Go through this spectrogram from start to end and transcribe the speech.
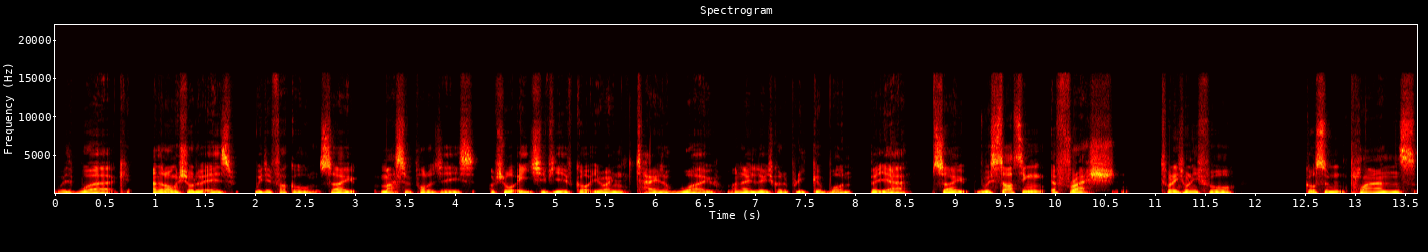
with work. And the long and short of it is, we did fuck all. So, massive apologies. I'm sure each of you have got your own tale of woe. I know Lou's got a pretty good one. But yeah, so we're starting afresh 2024. Got some plans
